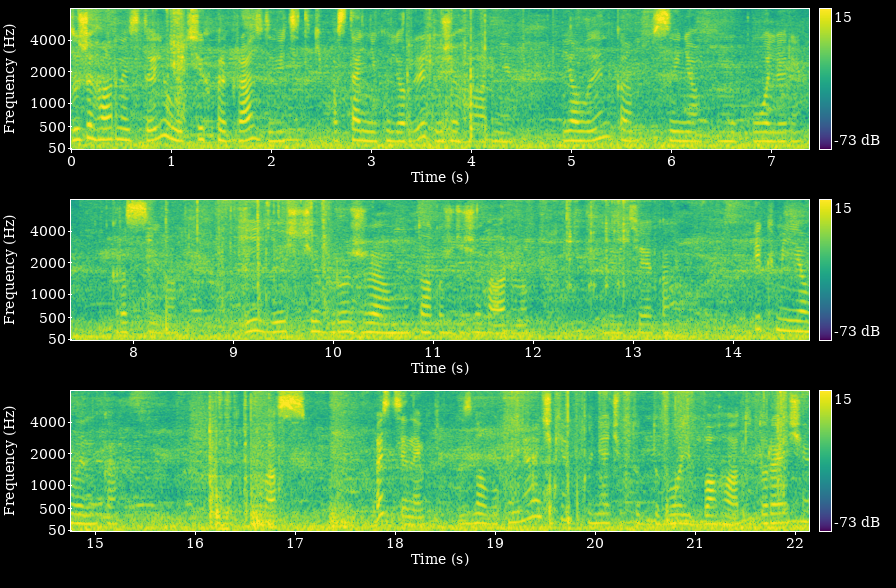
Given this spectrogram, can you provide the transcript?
Дуже гарний стиль у цих прикрас. Дивіться, такі пастельні кольори, дуже гарні. Ялинка в синьому кольорі, красива. І є ще в рожевому, також дуже гарно. Дивіться, яка. Пікмі ялинка. Клас. Без ціни. Знову конячки. Конячок тут доволі багато, до речі.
